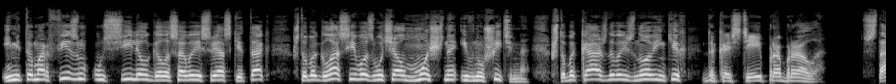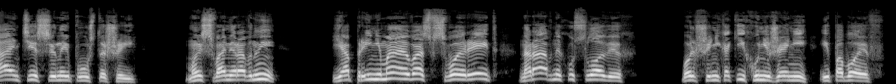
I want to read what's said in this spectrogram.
и метаморфизм усилил голосовые связки так, чтобы глаз его звучал мощно и внушительно, чтобы каждого из новеньких до костей пробрало. «Встаньте, сыны пустошей! Мы с вами равны! Я принимаю вас в свой рейд на равных условиях! Больше никаких унижений и побоев!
